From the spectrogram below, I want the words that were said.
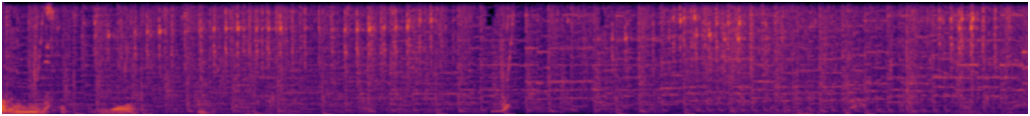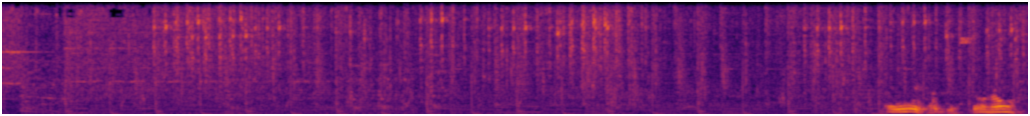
Logo nisso aqui. Aí, já desceu não.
